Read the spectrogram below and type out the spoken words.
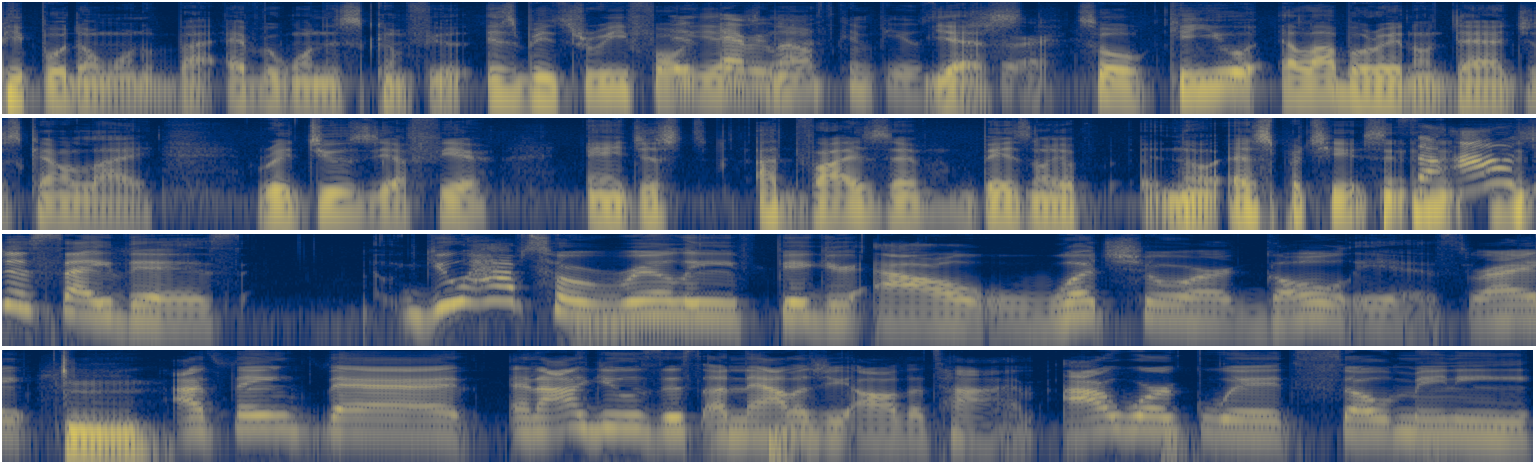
People don't want to buy. Everyone is confused. It's been three, four It's- years everyone's now. confused, for Yes. sure. So can you elaborate on that? Just kind of like reduce their fear and just advise them based on your you know, expertise. So I'll just say this. You have to really figure out what your goal is, right? Mm. I think that, and I use this analogy all the time. I work with so many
